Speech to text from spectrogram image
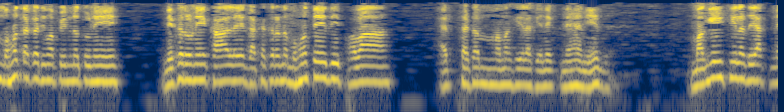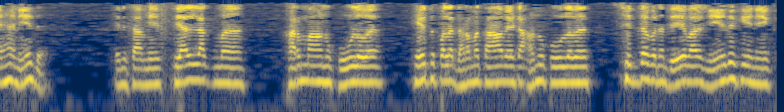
මොහොතකදීම පින්නතුනේ නිකරුණේ කාලය ගත කරන මොහොතේදී පවා ඇත්තටම මම කියලා කෙනෙක් නැහැ නේද? මගේ කියලා දෙයක් නැහැ නේද? එනිසා මේ සියල්ලක්ම කර්මානුකූලව හේතුඵල ධර්මතාවයට අනුකූලව සිද්ධ වන දේවල් නේද කියන එක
